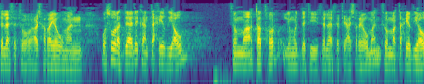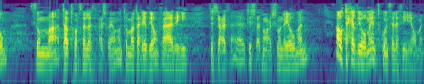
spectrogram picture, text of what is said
ثلاثة عشر يوما. وصورة ذلك أن تحيض يوم ثم تطهر لمدة ثلاثة عشر يوما ثم تحيض يوم ثم تطهر ثلاثة عشر يوما ثم تحيض يوم فهذه تسعة, تسعة وعشرون يوما. أو تحيض يومين تكون ثلاثين يوما.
